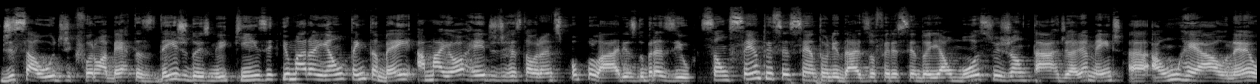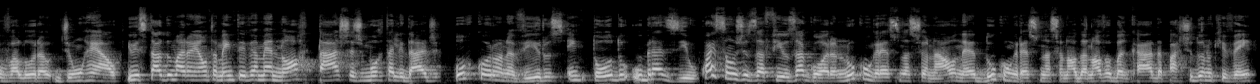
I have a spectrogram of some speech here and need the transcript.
de saúde que foram abertas desde 2015. E o Maranhão tem também a maior rede de restaurantes populares do Brasil. São 160 unidades oferecendo aí almoço e jantar diariamente a, a um real, né? O valor de um real. E o estado do Maranhão também teve a menor taxa de mortalidade por coronavírus em todo o Brasil. Quais são os desafios agora no Congresso Nacional, né? Do Congresso Nacional da nova bancada a partir do ano que vem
